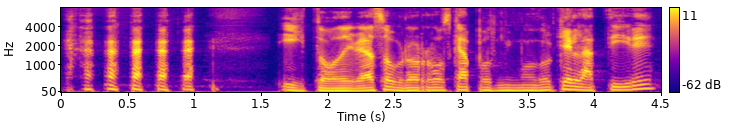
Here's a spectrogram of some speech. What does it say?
y todavía sobró rosca, pues ni modo que la tire.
